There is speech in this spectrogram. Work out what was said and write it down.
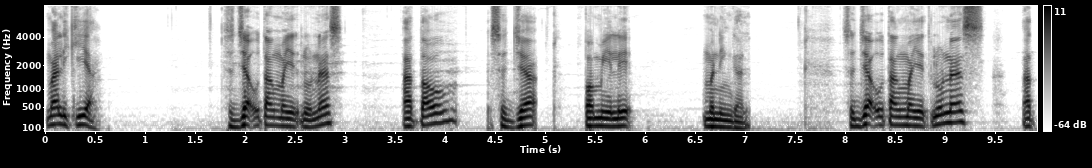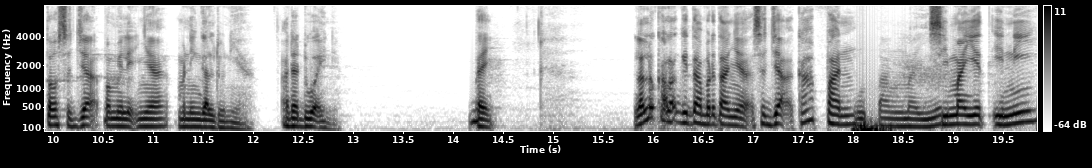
Malikiyah. Sejak utang mayit lunas atau sejak pemilik meninggal. Sejak utang mayit lunas atau sejak pemiliknya meninggal dunia. Ada dua ini. Baik. Lalu kalau kita bertanya, sejak kapan utang mayit. si mayit ini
